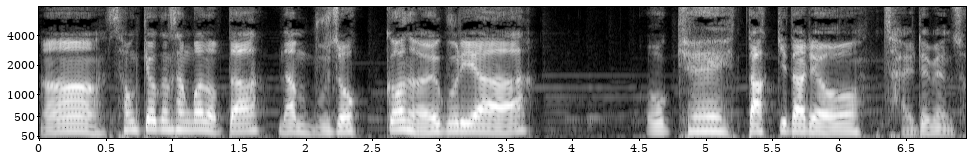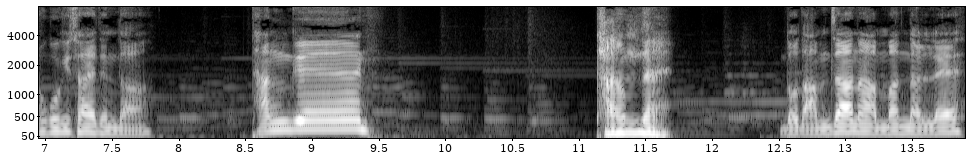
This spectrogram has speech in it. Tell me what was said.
아, 성격은 상관없다. 난 무조건 얼굴이야. 오케이, 딱 기다려. 잘 되면 소고기 사야 된다. 당근. 다음 날 너 남자 하나 안 만날래?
